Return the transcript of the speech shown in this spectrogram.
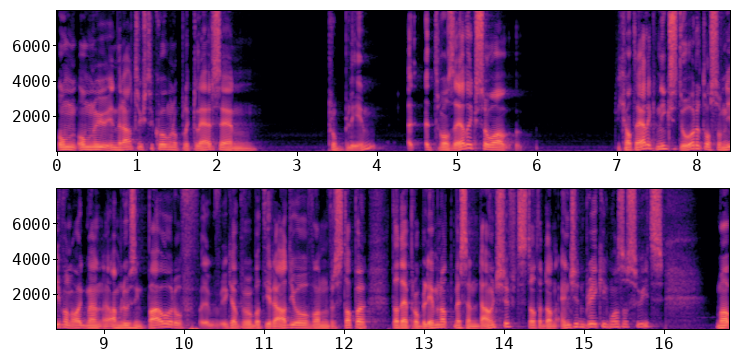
om, om nu inderdaad terug te komen op Leclerc zijn probleem. Het, het was eigenlijk zo wat. Je had eigenlijk niks door. Het was zo niet van, oh, ik ben, I'm losing power. Of eh, je had bijvoorbeeld die radio van Verstappen, dat hij problemen had met zijn downshifts, dat er dan engine braking was of zoiets. Maar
